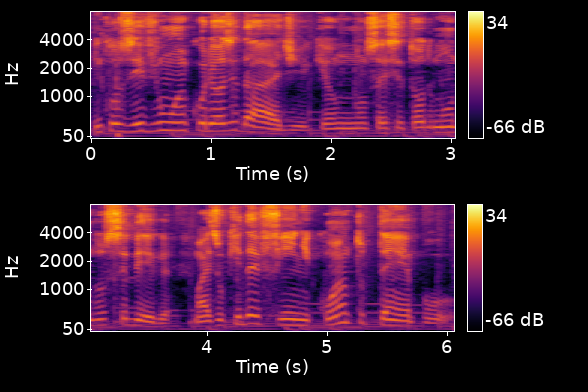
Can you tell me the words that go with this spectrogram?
Inclusive, uma curiosidade, que eu não sei se todo mundo se liga, mas o que define quanto tempo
